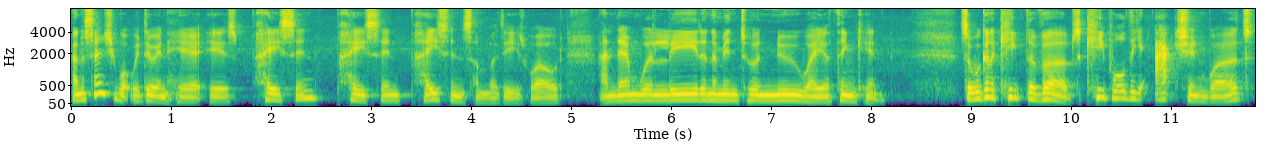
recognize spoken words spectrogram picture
And essentially what we're doing here is pacing, pacing, pacing somebody's world, and then we're leading them into a new way of thinking. So we're going to keep the verbs, keep all the action words,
